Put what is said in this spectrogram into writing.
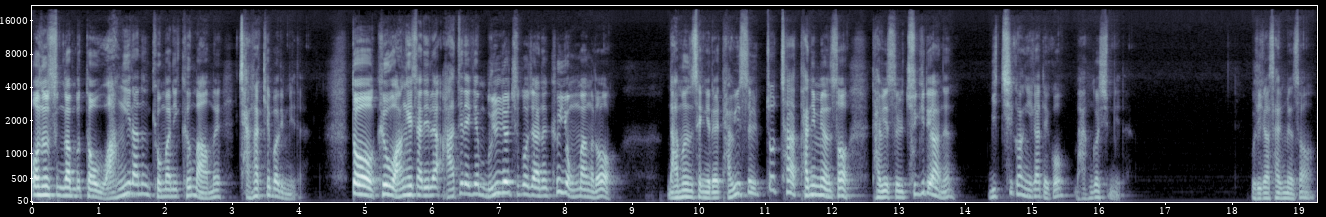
어느 순간부터 왕이라는 교만이 그 마음을 장악해 버립니다. 또 그 왕의 자리를 아들에게 물려주고자 하는 그 욕망으로 남은 생애를 다윗을 쫓아다니면서 다윗을 죽이려 하는 미치광이가 되고 만 것입니다. 우리가 살면서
